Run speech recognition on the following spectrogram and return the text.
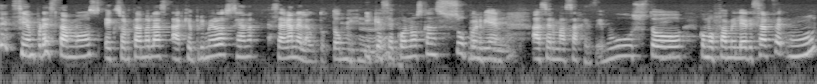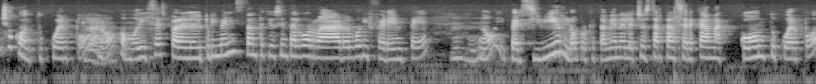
siempre estamos exhortándolas a que primero sean- se hagan el autotoque Ujú. y que se conozcan súper bien, hacer masajes de busto, como familiarizarse mucho con tu cuerpo, Claro. ¿no? Como dices, para en el primer instante que yo sienta algo raro, algo diferente, ¿no? Y percibirlo, porque también el hecho de estar tan cercana con tu cuerpo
